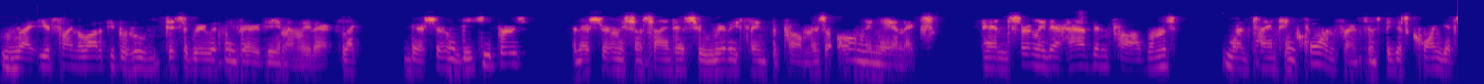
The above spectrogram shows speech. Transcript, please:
Right. You'd find a lot of people who disagree with me very vehemently there. Like, there are certainly beekeepers, and there's certainly some scientists who really think the problem is only neonics. And certainly there have been problems when planting corn, for instance, because corn gets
